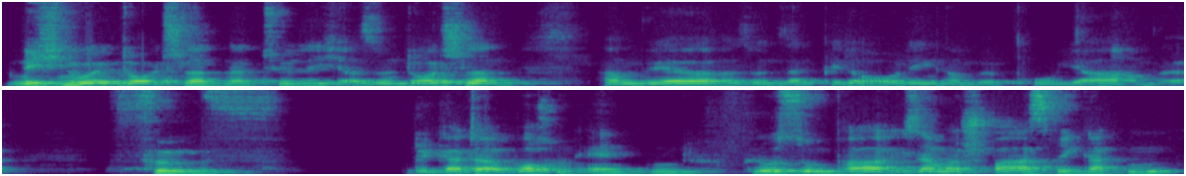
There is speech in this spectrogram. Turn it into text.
Nicht nur in Deutschland natürlich. Also in Deutschland haben wir, also in St. Peter-Ording haben wir pro Jahr haben wir fünf Regatta-Wochenenden plus so ein paar, ich sag mal, Spaßregatten,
